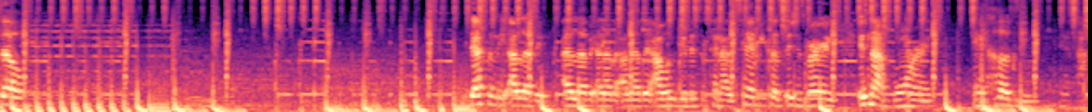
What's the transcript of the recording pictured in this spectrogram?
So definitely, I love it. I love it. I love it. I love it. I would give this a 10 out of 10 because it's just very, it's not boring and it hugs me. And it's not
